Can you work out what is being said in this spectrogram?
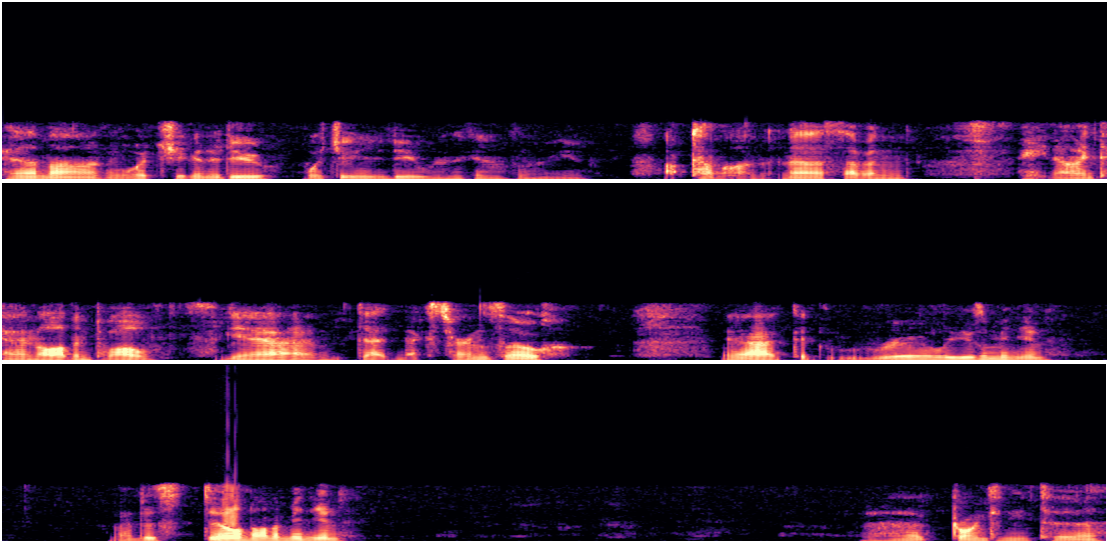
Come on, what you gonna do? What you gonna do when I come for you? Oh, come on. No, 7, 8, 9, 10, 11, 12. Yeah, I'm dead next turn, so... Yeah, I could really use a minion. That is still not a minion. Uh, going to need to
